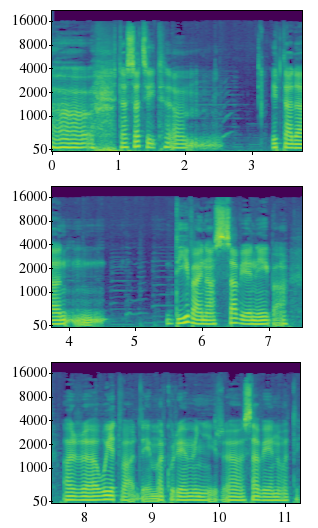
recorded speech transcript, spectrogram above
uh, tā sacīt, um, ir tādā dīvainā savienībā ar uh, lietvārdiem, ar kuriem viņi ir uh, savienoti.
